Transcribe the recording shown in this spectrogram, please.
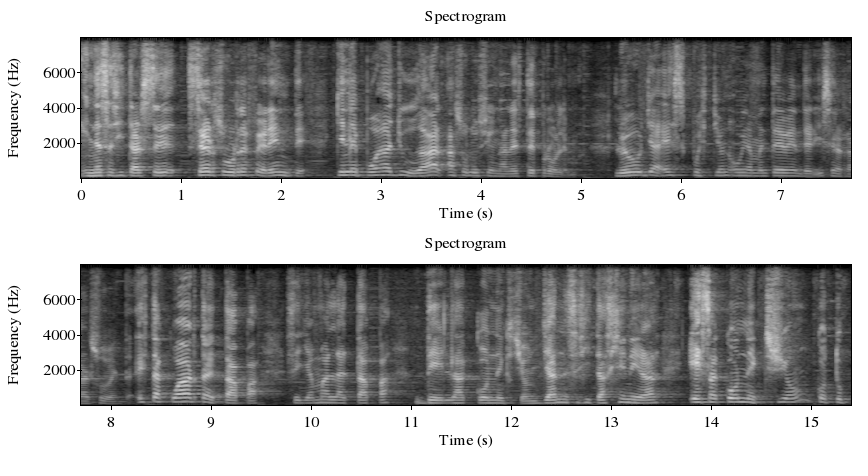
y necesitas ser, ser su referente, quien le pueda ayudar a solucionar este problema. Luego ya es cuestión obviamente de vender y cerrar su venta. Esta cuarta etapa se llama la etapa de la conexión. Ya necesitas generar esa conexión con tu,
